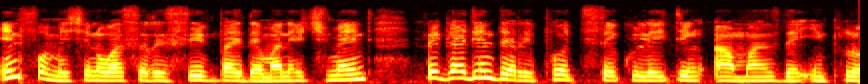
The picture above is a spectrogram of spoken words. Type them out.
Information was received by the management regarding the report circulating amongst the employees.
